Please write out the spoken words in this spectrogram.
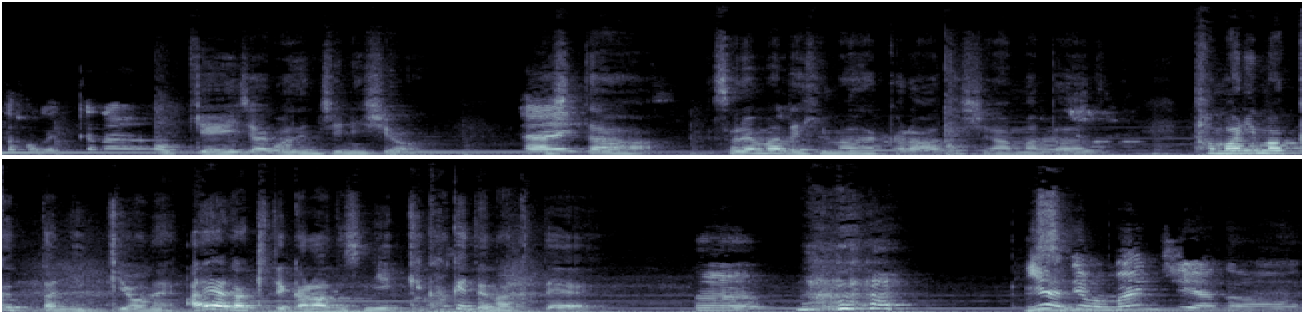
た方がいいかな。OK じゃあ午前中にしよう。はい。明日それまで暇だから私はまたたまりまくった日記をね。あやが来てから私日記かけてなくて。うん。いやでも毎日あの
